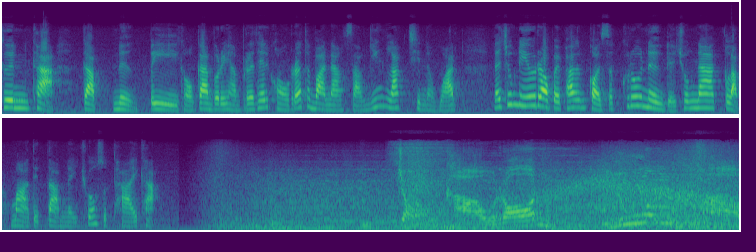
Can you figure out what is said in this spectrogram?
ขึ้นค่ะกับ 1 ปีของการบริหารประเทศของรัฐบาลนางสาวยิ่งลักษณ์ชินวัตร และช่วงนี้เราไปพักกันก่อนสักครู่หนึ่งเดี๋ยวช่วงหน้ากลับมาติดตามในช่วงสุดท้ายค่ะจาะข่าวร้อนล้วงข่าว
